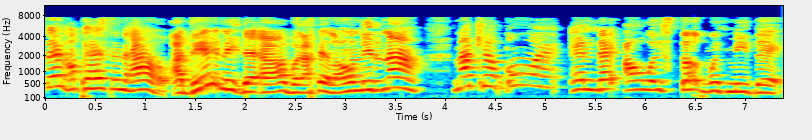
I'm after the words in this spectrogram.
then I'm passing out. I did need that out, but I hell I don't need it now. And I kept going, and that always stuck with me that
